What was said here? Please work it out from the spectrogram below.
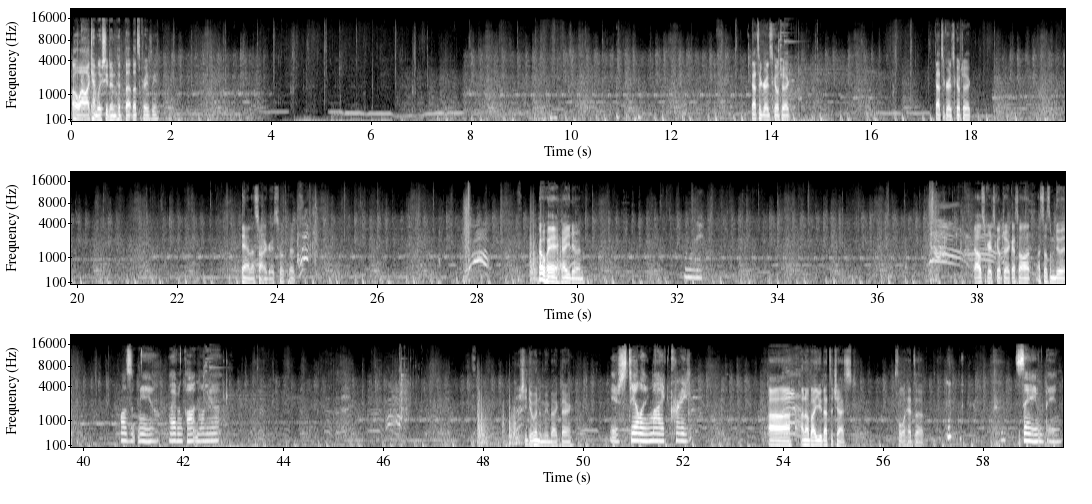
Oh wow, I can't believe she didn't hit that. That's crazy. That's a great skill check. That's a great skill check. Damn, that's not a great skill clip. Oh hey, how you doing? That was a great skill check. I saw it. I saw someone do it. Wasn't me. I haven't gotten one yet. What's she doing to me back there? You're stealing my crate. Uh, I don't know about you. That's a chest. Full heads up. Same thing.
